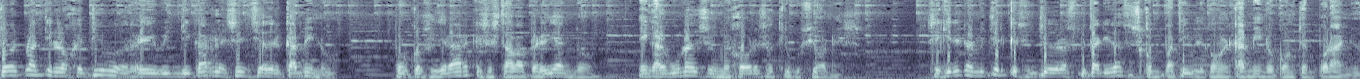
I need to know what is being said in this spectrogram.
Todo el plan tiene el objetivo de reivindicar la esencia del camino, por considerar que se estaba perdiendo en alguna de sus mejores atribuciones. Se quiere transmitir que el sentido de la hospitalidad es compatible con el camino contemporáneo.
